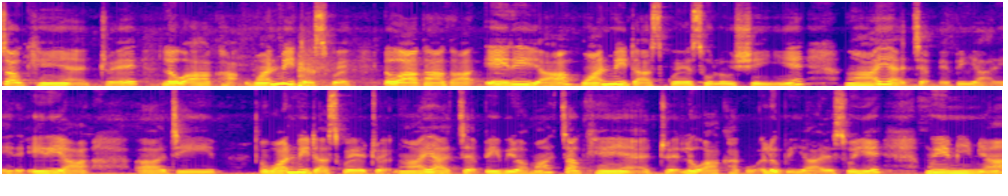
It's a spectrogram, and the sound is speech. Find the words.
ကြောက်ခင်းရန်အတွက်လှုပ်အားခ1 meter square လှုပ်အားခက area 1 meter square ဆိုလို့ရှိရင်900ကျပ်ပဲပေးရတယ်တဲ့ area အာဒီ 1 meter square အတွက်900ကျပ်ပေးပြီးတော့မှကြောက်ခင်းရန်အတွက်လှုပ်အားခကိုအဲ့လိုပေးရတယ်ဆိုရင်ငွေမြီများ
